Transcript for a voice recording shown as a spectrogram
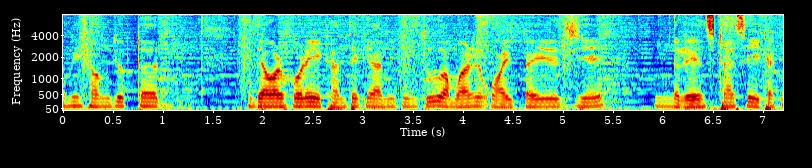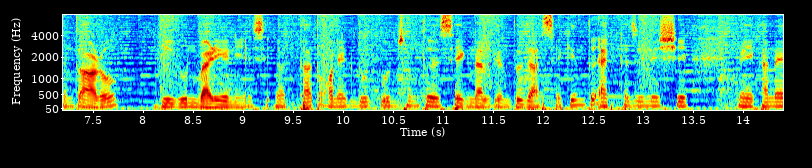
আমি সংযোগটা দেওয়ার পরে এখান থেকে আমি কিন্তু আমার ওয়াইফাইয়ের যে রেঞ্জটা আছে, এটা কিন্তু আরও দ্বিগুণ বাড়িয়ে নিয়েছি। অর্থাৎ অনেক দূর পর্যন্ত সিগন্যাল কিন্তু যাচ্ছে। কিন্তু একটা জিনিস এখানে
